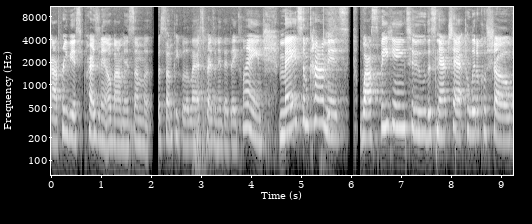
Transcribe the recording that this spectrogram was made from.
our previous president Obama, and some for some people the last president that they claim, made some comments while speaking to the Snapchat political show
